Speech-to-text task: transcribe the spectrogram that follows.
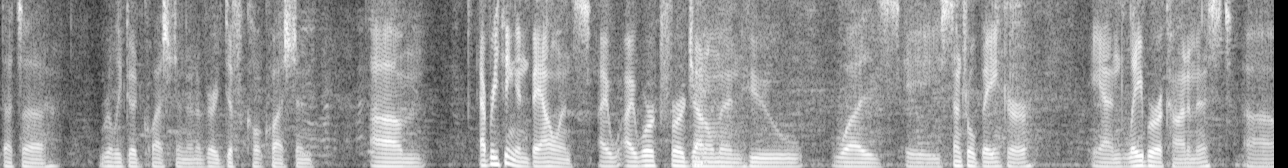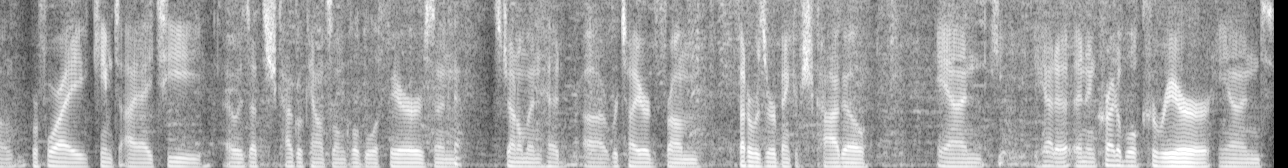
that's a really good question and a very difficult question. Um, everything in balance. I, I worked for a gentleman who was a central banker and labor economist. Uh, before I came to IIT, I was at the Chicago Council on Global Affairs and Okay. This gentleman had uh, retired from Federal Reserve Bank of Chicago, and he, he had a, an incredible career. And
